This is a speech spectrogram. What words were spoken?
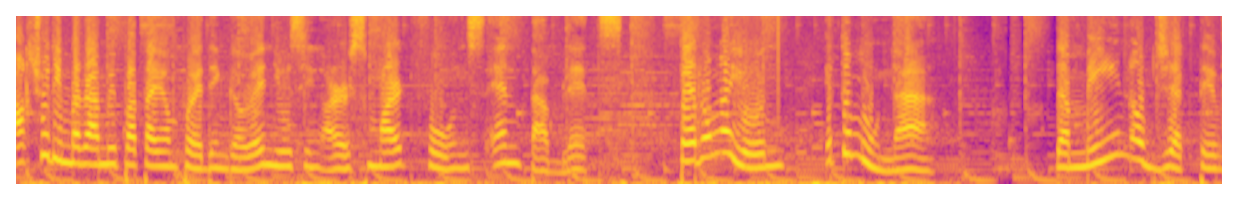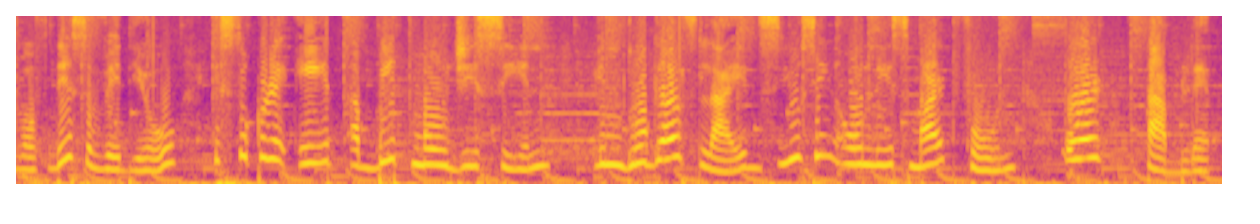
Actually, marami pa tayong pwedeng gawin using our smartphones and tablets. Pero ngayon, ito muna. The main objective of this video is to create a Bitmoji scene in Google Slides using only smartphone or tablet.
